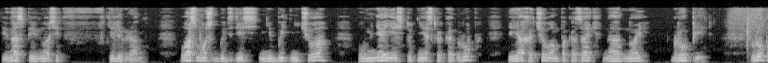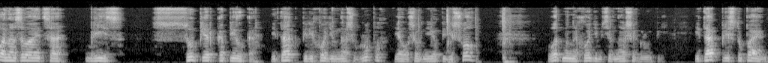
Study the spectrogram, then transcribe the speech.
и нас переносит в Telegram. У вас может быть здесь не быть ничего. У меня есть тут несколько групп и я хочу вам показать на одной группе. Группа называется Бриз. Супер копилка. Итак, переходим в нашу группу. Я уже в нее перешел. Вот мы находимся в нашей группе. Итак, приступаем.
